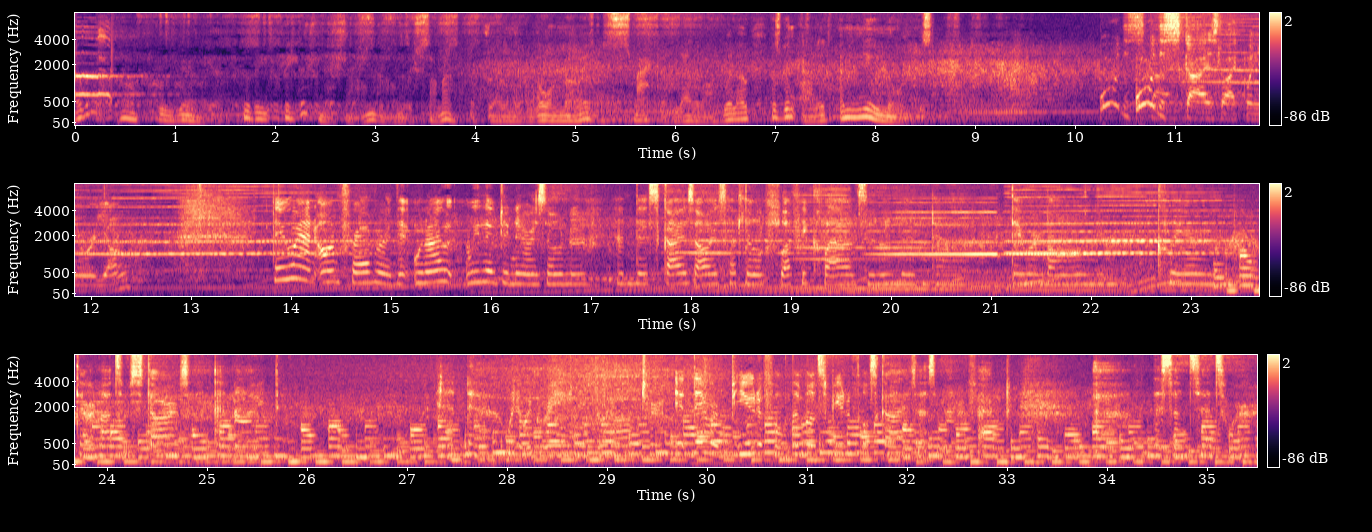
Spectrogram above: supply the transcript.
Over the past few years, to the traditional sound of English summer, the drone of lawnmowers, the smack of leather on willow, has been added a new noise. What were, the, what were the skies like when you were young? They went on forever. That when I we lived in Arizona, and the skies always had little fluffy clouds in them, and uh, they were long and clear. And there were lots of stars at. And beautiful, the most beautiful skies, as a matter of fact. Uh, the sunsets were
